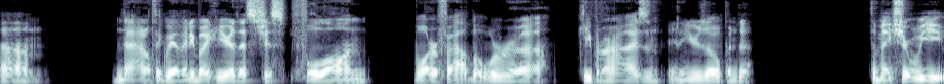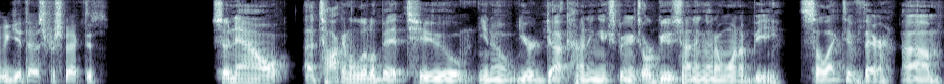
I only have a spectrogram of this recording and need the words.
um, no, I don't think we have anybody here that's just full on waterfowl, but we're uh, keeping our eyes and, and, ears open to to make sure we we get those perspectives. So now, uh, talking a little bit to you know your duck hunting experience or goose hunting. I don't want to be selective there, um,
